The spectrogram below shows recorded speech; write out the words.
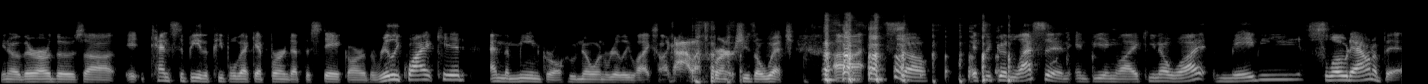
you know there are those uh it tends to be the people that get burned at the stake are the really quiet kid and the mean girl who no one really likes. Like ah let's burn her. She's a witch. Uh, and so it's a good lesson in being like you know what? Maybe slow down a bit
